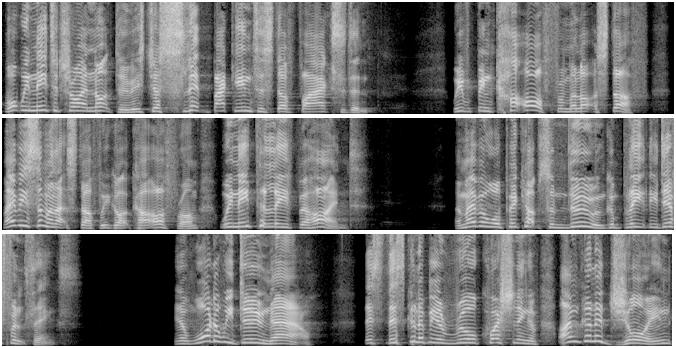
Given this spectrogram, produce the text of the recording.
what we need to try and not do is just slip back into stuff by accident. We've been cut off from a lot of stuff. Maybe some of that stuff we got cut off from, we need to leave behind. And maybe we'll pick up some new and completely different things. You know, what do we do now? There's, there's going to be a real questioning of, I'm going to join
